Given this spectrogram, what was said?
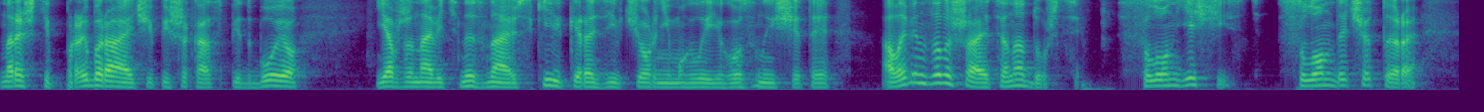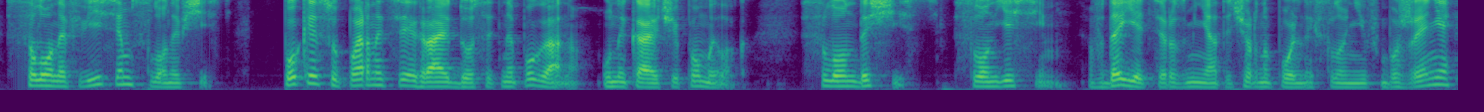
нарешті прибираючи пішака з під бою. Я вже навіть не знаю, скільки разів чорні могли його знищити, але він залишається на дошці. Слон Е6, слон Д4, слон F8, слон F6. Поки суперниці грають досить непогано, уникаючи помилок. Слон d6, слон Е7. Вдається розміняти чорнопольних слонів Божені,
